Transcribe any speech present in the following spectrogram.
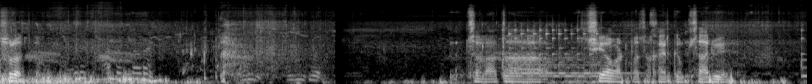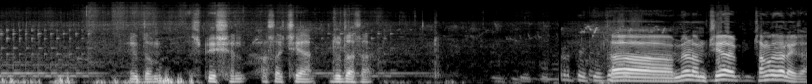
सुरुवात करू. चला आता चिया वाटपाचा कार्यक्रम चालू आहे. एकदम स्पेशल असा चिया दुधाचा. हा, मॅडम चिया चांगला झालाय का?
